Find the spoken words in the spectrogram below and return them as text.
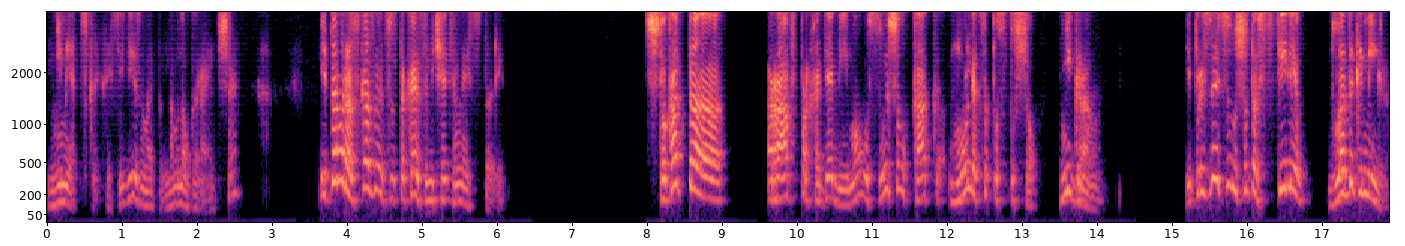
немецкий хасидизм, это намного раньше – и там рассказывается такая замечательная история, что как-то Рав, проходя мимо, услышал, как молится пастушок, неграмотно. И признается он что-то в стиле «Владыка мира,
